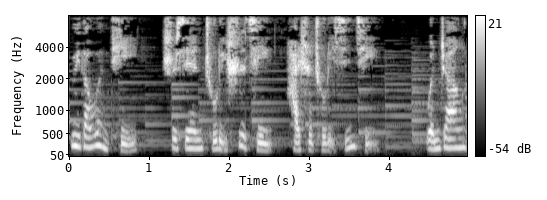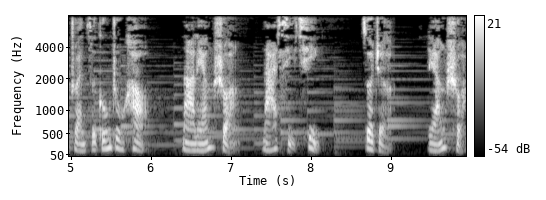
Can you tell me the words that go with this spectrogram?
遇到问题是先处理事情还是处理心情？文章转自公众号“哪凉爽哪喜庆”，作者凉爽。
